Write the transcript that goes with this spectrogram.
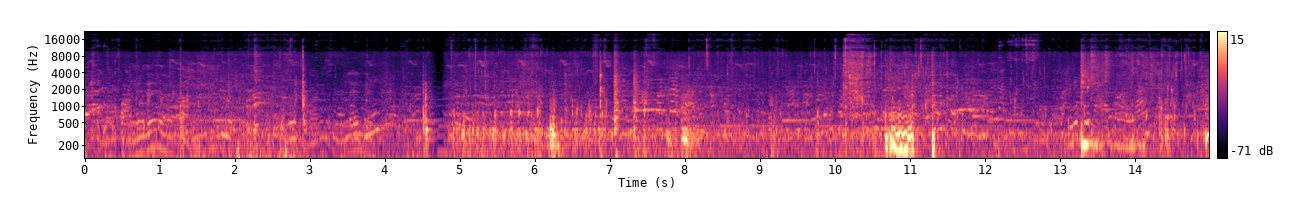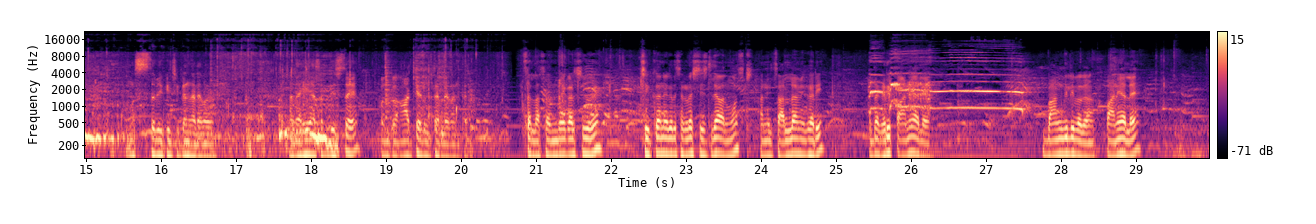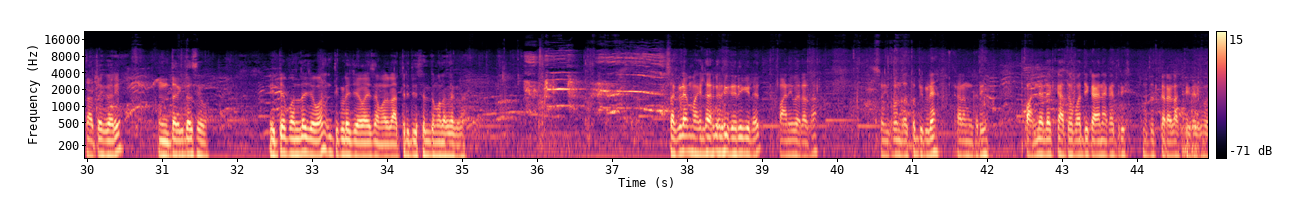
मस्तपैकी चिकन झालं बघा आता हे असं दिसतंय पण तो आटेल उतरल्यानंतर चला संध्याकाळची वेळ चिकन वगैरे सगळं शिजलं ऑलमोस्ट आणि चाललं आम्ही घरी आता घरी पाणी आलंय बांग दिली बघा पाणी आलंय जाते घरी. नंतर एकदाच येऊ. इथे बनलं जेवण तिकडे जेवायचं मला रात्री दिसेल तुम्हाला सगळं. सगळ्या महिला घरी घरी गेल्यात पाणी भरायला. सो पण जातो तिकडे कारण घरी पाणी आलं की हातोपाती काय ना काहीतरी मदत करायला लागते घरी पण.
